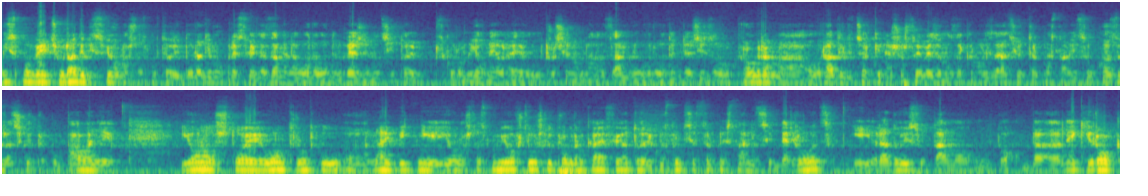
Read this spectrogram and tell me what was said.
Mi smo već uradili sve ono što smo hteli da uradimo, pre svega zamena vodovodne mreže, znači to je skoro milion evra je utrošeno na zamenu vodovodne mreže iz ovog programa, uradili čak i nešto što je vezano za kanalizaciju trpna stanica u Kozaračkoj, prepumpavanje i ono što je u ovom trenutku najbitnije i ono što smo mi uopšte ušli u program KFE, a to je rekonstrukcija trpne stanice Berilovac i radovi su tamo u toku. Neki rok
